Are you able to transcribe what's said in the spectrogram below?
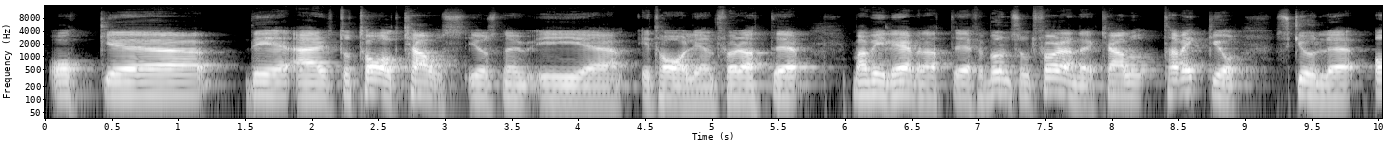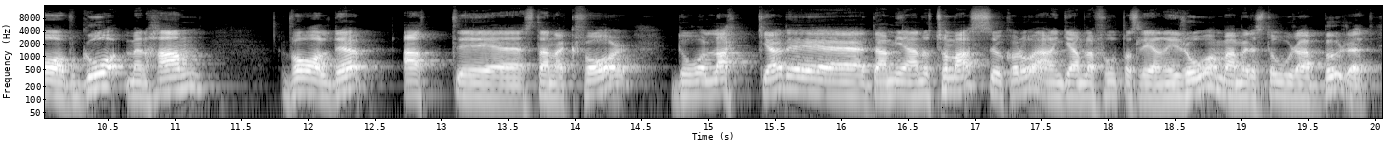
och eh, det är totalt kaos just nu i eh, Italien för att eh, man ville även att eh, förbundsordförande Carlo Tavecchio skulle avgå, men han valde att eh, stanna kvar. Då lackade eh, Damiano Tomassi, kommer du han gamla fotbollsledaren i Roma med det stora burret.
